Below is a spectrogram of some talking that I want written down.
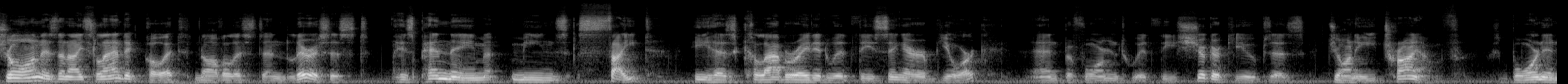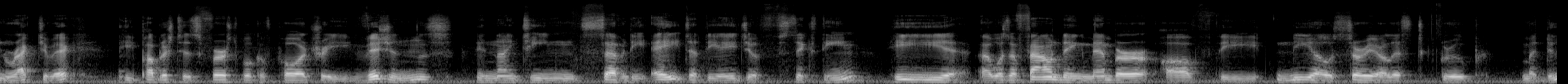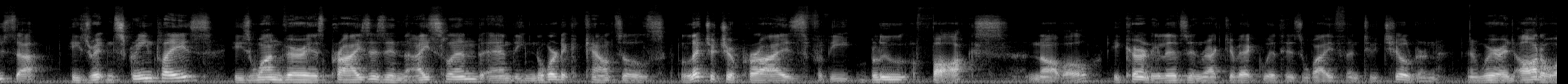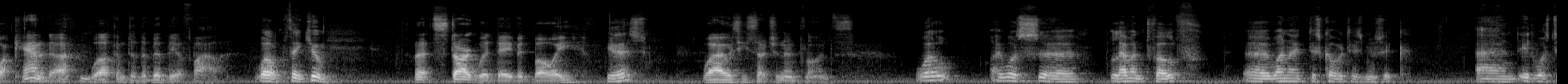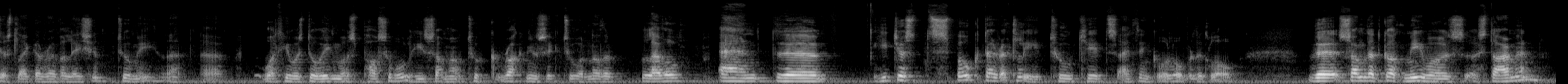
Sjón is an Icelandic poet, novelist, and lyricist. His pen name means sight. He has collaborated with the singer Bjork and performed with the Sugar Cubes as Johnny Triumph. Born in Reykjavik. He published his first book of poetry, Visions, in 1978 at the age of 16. He uh, was a founding member of the neo surrealist group Medusa. He's written screenplays. He's won various prizes in Iceland and the Nordic Council's Literature Prize for the Blue Fox novel. He currently lives in Reykjavik with his wife and two children. And we're in Ottawa, Canada. Welcome to the Bibliofile. Well, thank you. Let's start with David Bowie. Yes. Why was he such an influence? Well, I was uh, 11, 12 uh, when I discovered his music. And it was just like a revelation to me that uh, what he was doing was possible. He somehow took rock music to another level. And uh, he just spoke directly to kids, I think, all over the globe. The song that got me was uh, Starman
